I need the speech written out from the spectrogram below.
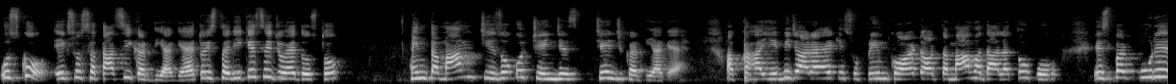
उसको एक सौ सतासी कर दिया गया है। तो इस तरीके से जो है दोस्तों, इन तमाम चीज़ों को चेंजेस चेंज कर दिया गया है। अब कहा यह भी जा रहा है कि सुप्रीम कोर्ट और तमाम अदालतों को इस पर पूरे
